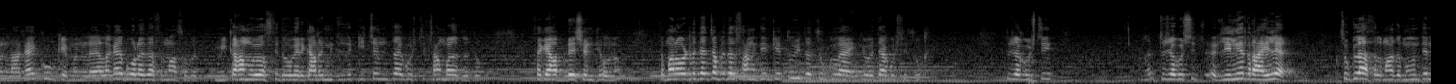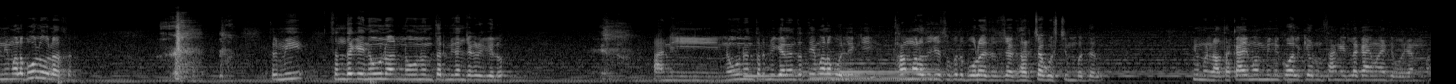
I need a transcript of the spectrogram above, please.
म्हणलं हा काय कुक आहे? म्हणलं याला काय बोलायचं असं माझ्यासोबत? मी काम व्यवस्थित वगैरे कारण मी तिथं किचनच्या गोष्टी सांभाळत होतो सगळे अपडेशन ठेवणं. तर मला वाटलं त्याच्याबद्दल सांगतील की तू इथं चुकलं आहे किंवा त्या गोष्टी चुक तुझ्या गोष्टी तुझ्या गोष्टी लिहिण्यात राहिल्या चुकलं असेल माझं म्हणून त्यांनी मला बोलवलं असेल तर मी संध्याकाळी नऊ न- नऊ नंतर मी त्यांच्याकडे गेलो. आणि नऊ नंतर मी गेल्यानंतर ते मला बोलले की थांब मला तुझ्यासोबत बोलायचं तुझ्या घरच्या गोष्टींबद्दल. मी म्हणलं आता काय मम्मीने कॉल करून सांगितलं काय माहिती हो यांना.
